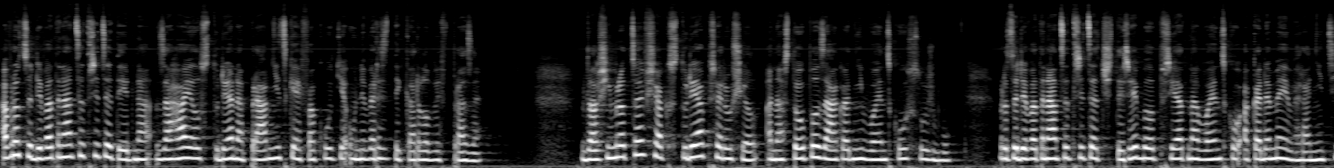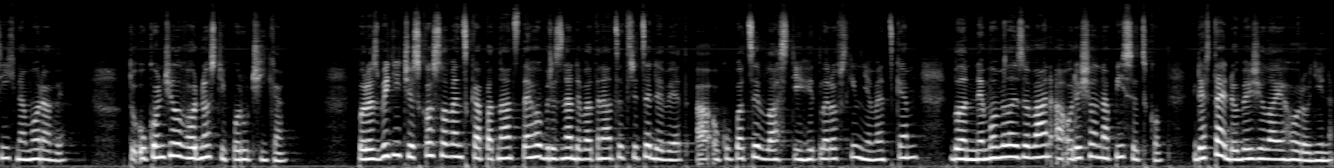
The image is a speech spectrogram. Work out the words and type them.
a v roce 1931 zahájil studia na právnické fakultě Univerzity Karlovy v Praze. V dalším roce však studia přerušil a nastoupil základní vojenskou službu. V roce 1934 byl přijat na vojenskou akademii v Hranicích na Moravě. Tu ukončil v hodnosti poručíka. Po rozbití Československa 15. března 1939 a okupaci vlasti hitlerovským Německem byl nemobilizován a odešel na Písecko, kde v té době žila jeho rodina.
